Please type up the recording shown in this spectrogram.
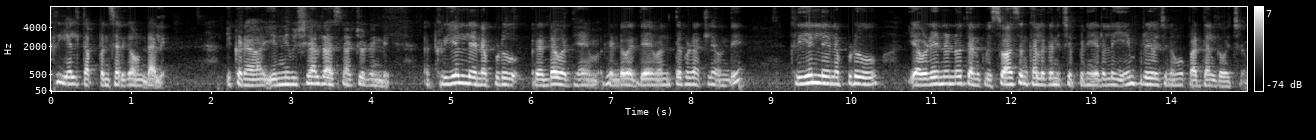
క్రియలు తప్పనిసరిగా ఉండాలి. ఇక్కడ ఎన్ని విషయాలు రాసినారు చూడండి. క్రియలు లేనప్పుడు రెండవ అధ్యాయం రెండవ అధ్యాయం అంతా కూడా అట్లే ఉంది. క్రియలు లేనప్పుడు ఎవడైనానో తనకు విశ్వాసం కలదని చెప్పిన ఎడల ఏం ప్రయోజనము పద్నాలుగు వచనం.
